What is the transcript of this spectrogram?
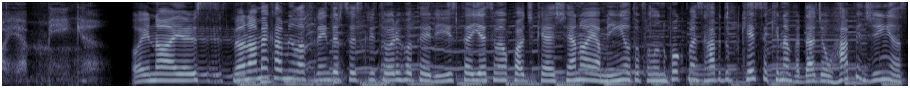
noia minha. Oi, Noyers! Meu nome é Camila Frender, sou escritora e roteirista, e esse é meu podcast É Noia Minha. Eu tô falando um pouco mais rápido, porque esse aqui, na verdade, é o Rapidinhas,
